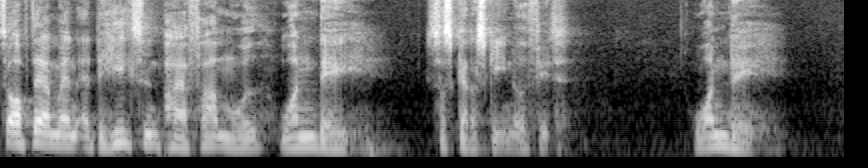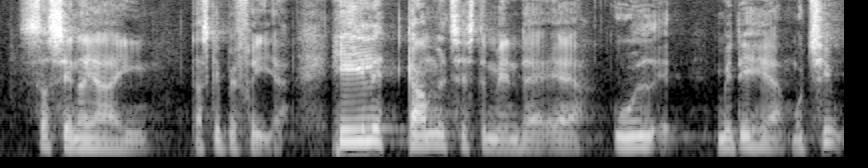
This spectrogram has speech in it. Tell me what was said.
så opdager man, at det hele tiden peger frem mod one day, så skal der ske noget fedt. One day, så sender jeg en, der skal befri jer. Hele Gamle Testamente er ude med det her motiv,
